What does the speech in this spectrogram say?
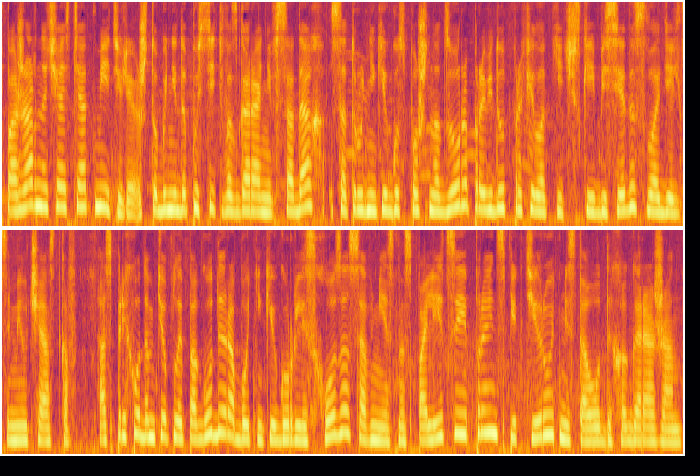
В пожарной части отметили, чтобы не допустить возгораний в садах, сотрудники Госпошнадзора проведут профилактические беседы с владельцами участков. А с приходом теплой погоды работники горлесхоза совместно с полицией проинспектируют места отдыха горожан.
